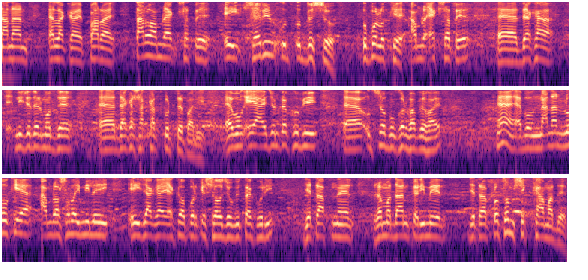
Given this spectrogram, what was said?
নানান এলাকায়, পাড়ায়, তারও আমরা একসাথে এই শরীর উদ্দেশ্য উপলক্ষে আমরা একসাথে দেখা, নিজেদের মধ্যে দেখা সাক্ষাৎ করতে পারি। এবং এই আয়োজনটা খুবই উৎসবমুখরভাবে হয়। হ্যাঁ এবং নানান লোকে আমরা সবাই মিলেই এই জায়গায় একে অপরকে সহযোগিতা করি, যেটা আপনার রমাদান করিমের যেটা প্রথম শিক্ষা আমাদের,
